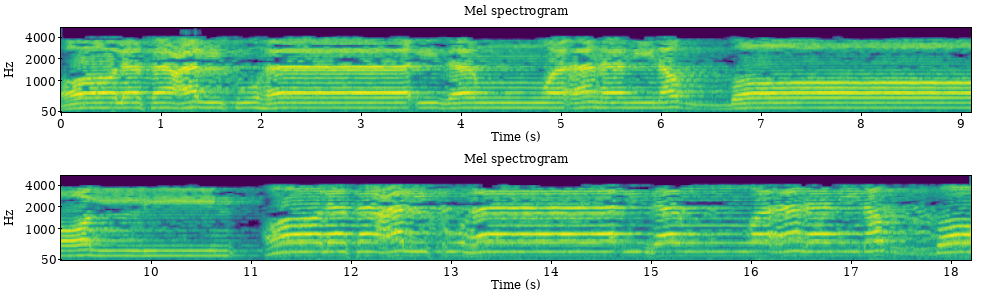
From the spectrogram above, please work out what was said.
قال فعلتها إذا وأنا من الضالين. قال فعلتها إذا وأنا من الضالين.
